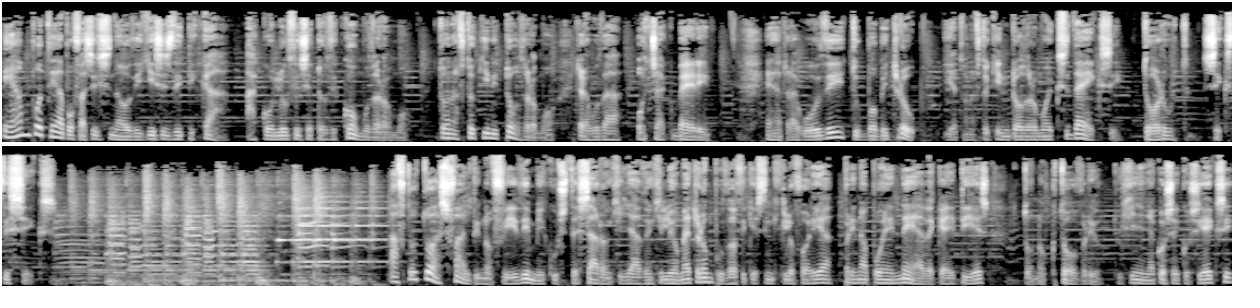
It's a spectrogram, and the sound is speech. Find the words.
Εάν ποτέ αποφασίσεις να οδηγήσεις δυτικά ακολούθησε το δικό μου δρόμο, τον αυτοκινητόδρομο, τραγουδά ο Τσακ Μπέρι. Ένα τραγούδι του Bobby Troop για τον αυτοκινητόδρομο 66, το Route 66. Αυτό το ασφάλτινο φίδι μήκους 4.000 χιλιόμετρων που δόθηκε στην κυκλοφορία πριν από 9 δεκαετίες, τον Οκτώβριο του 1926,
